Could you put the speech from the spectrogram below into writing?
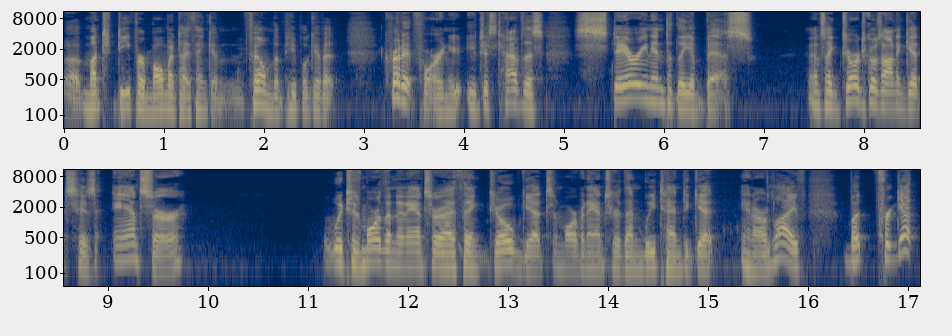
a much deeper moment, I think, in film than people give it credit for. And you, you just have this staring into the abyss. And it's like George goes on and gets his answer which is more than an answer I think Job gets and more of an answer than we tend to get in our life. But forget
